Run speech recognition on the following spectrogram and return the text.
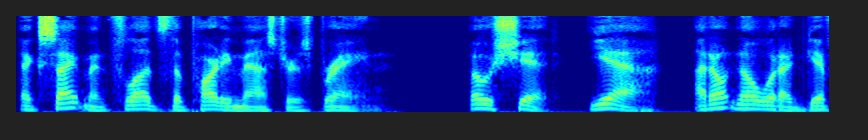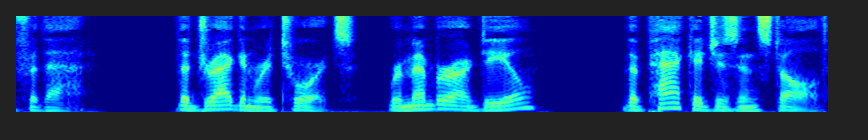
Excitement floods the party master's brain. Oh shit, yeah, I don't know what I'd give for that. The dragon retorts, Remember our deal? The package is installed,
